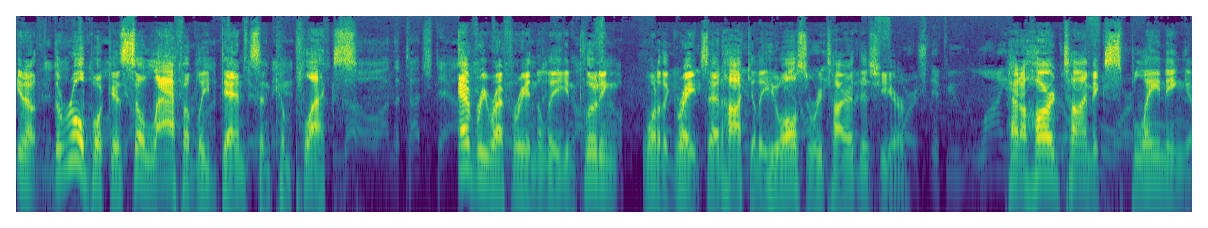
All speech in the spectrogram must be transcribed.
you know, the rule book is so laughably dense and complex. Every referee in the league, including one of the greats, Ed Hochuli, who also retired this year, had a hard time explaining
